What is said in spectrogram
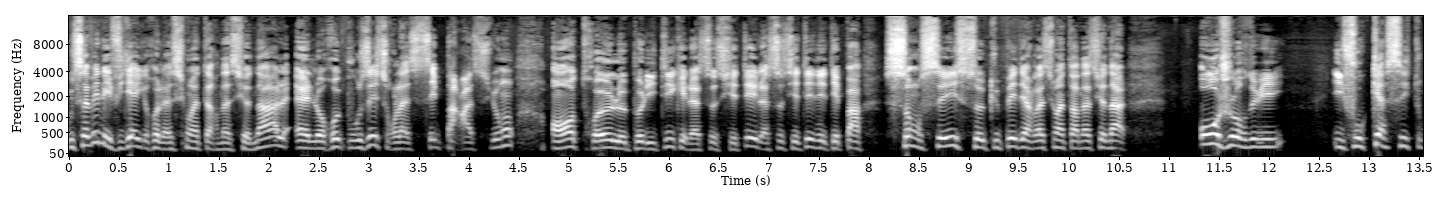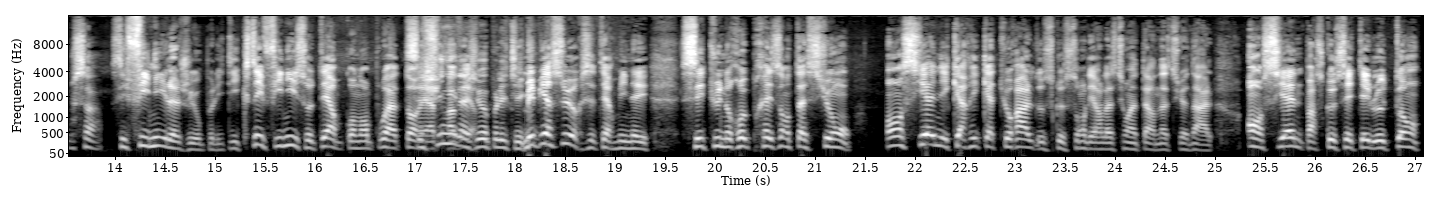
Vous savez, les vieilles relations internationales, elles reposaient sur la séparation entre le politique et la société. la société n'était pas censée s'occuper des relations internationales. Aujourd'hui, il faut casser tout ça. C'est fini la géopolitique. C'est fini ce terme qu'on emploie à temps C'est fini la géopolitique. Mais bien sûr que c'est terminé. C'est une représentation ancienne et caricaturale de ce que sont les relations internationales. Ancienne parce que c'était le temps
